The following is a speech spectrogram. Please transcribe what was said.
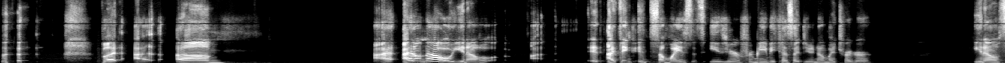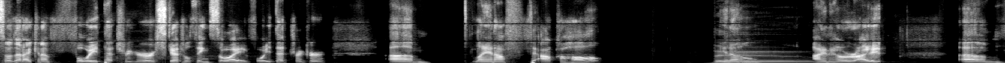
but I, um I I don't know, you know, it I think in some ways it's easier for me because I do know my trigger. You know, so that I can avoid that trigger or schedule things so I avoid that trigger. Um laying off the alcohol. You know, Boo. I know, right? Um,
